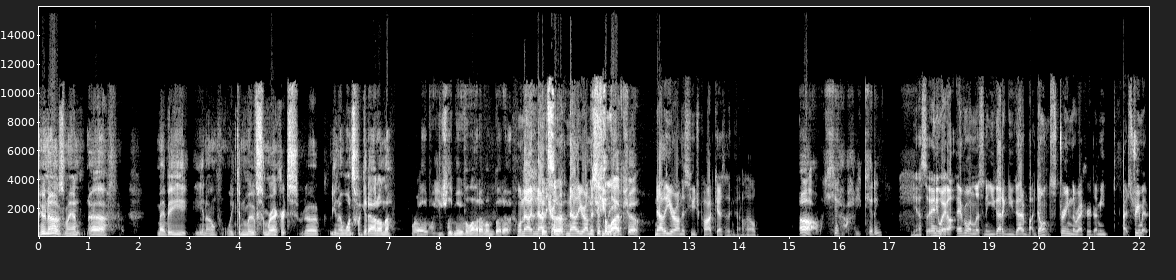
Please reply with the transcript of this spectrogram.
who knows, man? Uh, maybe you know we can move some records. Uh, you know, once we get out on the road, we usually move a lot of them. But uh, well now now that you're on uh, the, now that you're on it's this just a huge live show. now that you're on this huge podcast, I think that'll help. Oh yeah, are you kidding? Yeah. So anyway, uh, everyone listening, you gotta you gotta buy, don't stream the record. I mean, uh, stream it.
